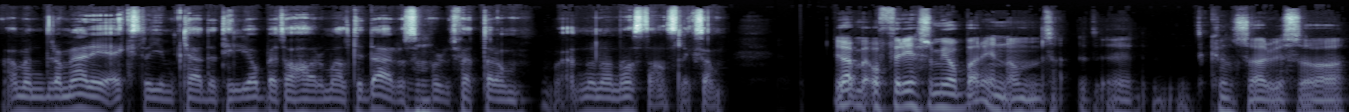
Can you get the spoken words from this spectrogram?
Ja, men dra med dig extra gymkläder till jobbet och ha dem alltid där och så mm. får du tvätta dem någon annanstans liksom. Ja, men och för er som jobbar inom eh, kundservice och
